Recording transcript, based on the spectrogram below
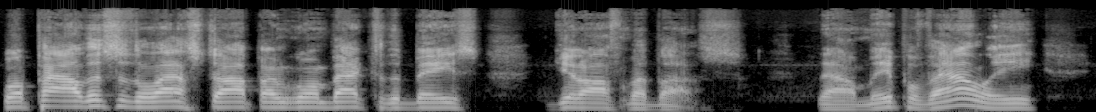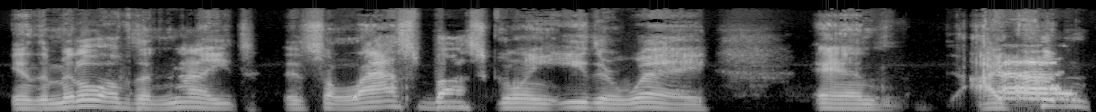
Well, pal, this is the last stop. I'm going back to the base. Get off my bus. Now, Maple Valley, in the middle of the night, it's the last bus going either way. And I Oh. couldn't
